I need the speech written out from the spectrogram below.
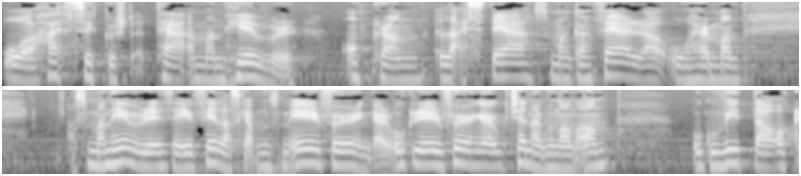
Och helt säkert till att man hever omkran eller ett sted som man kan färra och här man alltså man hever det sig i fällskapen som är föringar och är föringar och känner någon annan och gå vita och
